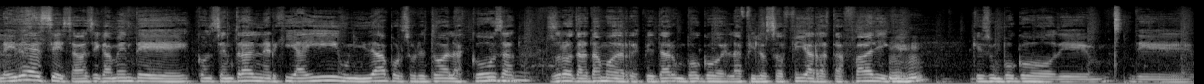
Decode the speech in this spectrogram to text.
La idea es esa, básicamente concentrar energía ahí, unidad por sobre todas las cosas. Nosotros tratamos de respetar un poco la filosofía Rastafari, que, es un poco de, de-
